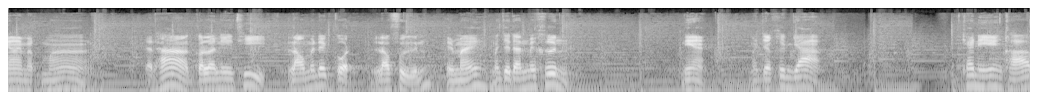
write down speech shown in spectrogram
ง่ายมากๆ แต่ถ้ากรณีที่เราไม่ได้กดเราฝืนเห็นไหมมันจะดันไม่ขึ้น เนี่ยมันจะขึ้นยาก แค่นี้เองครับ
